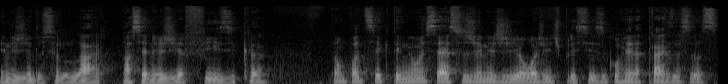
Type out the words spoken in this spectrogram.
energia do celular, nossa energia física, então pode ser que tenham excessos de energia ou a gente precise correr atrás dessas,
